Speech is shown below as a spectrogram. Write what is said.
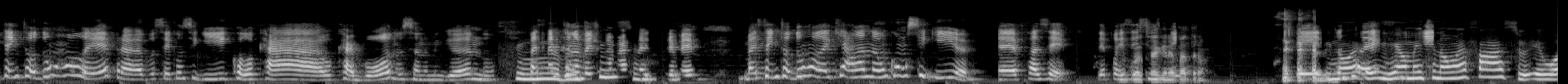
tem todo um rolê para você conseguir colocar o carbono, se eu não me engano. Sim, Faz tempo que eu não vejo uma máquina de escrever. Mas tem todo um rolê que ela não conseguia é, fazer depois não consegue, né, patrão? E, não é, e realmente não é fácil. Eu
